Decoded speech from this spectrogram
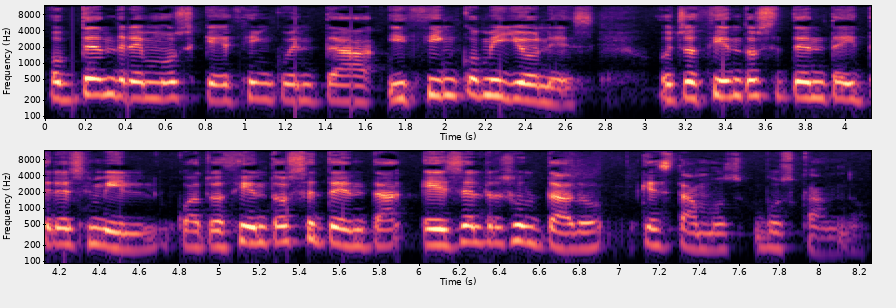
obtendremos que 55.873.470 es el resultado que estamos buscando.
